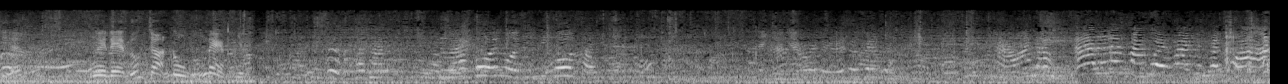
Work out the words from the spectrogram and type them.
chị ơi người đẹp lúc chọn đồ cũng đẹp nhỉ? Cô ơi ngồi xuống đi cô phải đâu à đây đây mang quầy mai mình quay qua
